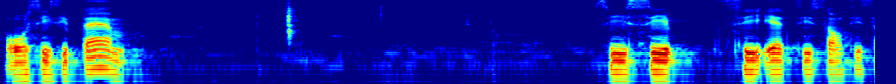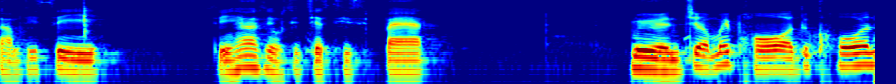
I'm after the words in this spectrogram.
โอ้สี่สิบแต้มสี่สิบสี่เอ็ดสี่สองสี่สามสี่สี่สี่ห้าสี่หกสี่เจ็ดสี่สิบแปดเหมือนจะไม่พอทุกคน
